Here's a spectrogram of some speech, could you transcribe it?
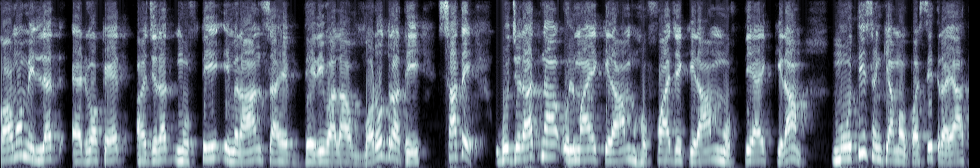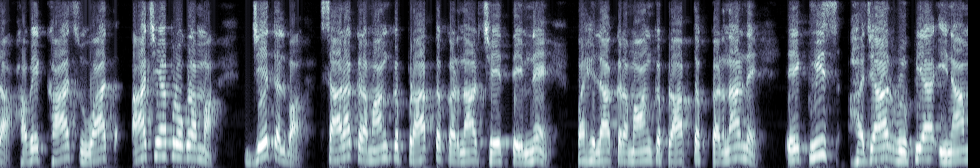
કોમો મિલ્લત એડવોકેટ હજરત મુફતી ઇમરાન સાહેબ ધેરીવાલા વડોદરાથી સાથે ગુજરાતના ઉલમાએ કિરામ હુફાજે કિરામ, મુફતિયાએ કિરામ મોટી સંખ્યામાં ઉપસ્થિત રહ્યા હતા. હવે ખાસ વાત આ છે આ પ્રોગ્રામમાં. જે તલબા સારા ક્રમાંક પ્રાપ્ત કરનાર છે તેમને પહેલા ક્રમાંક પ્રાપ્ત કરનારને એકવીસ હજાર રૂપિયા ઇનામ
